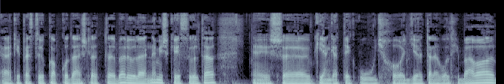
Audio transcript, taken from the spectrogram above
elképesztő kapkodás lett belőle, nem is készült el, és kiengedték úgy, hogy tele volt hibával.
